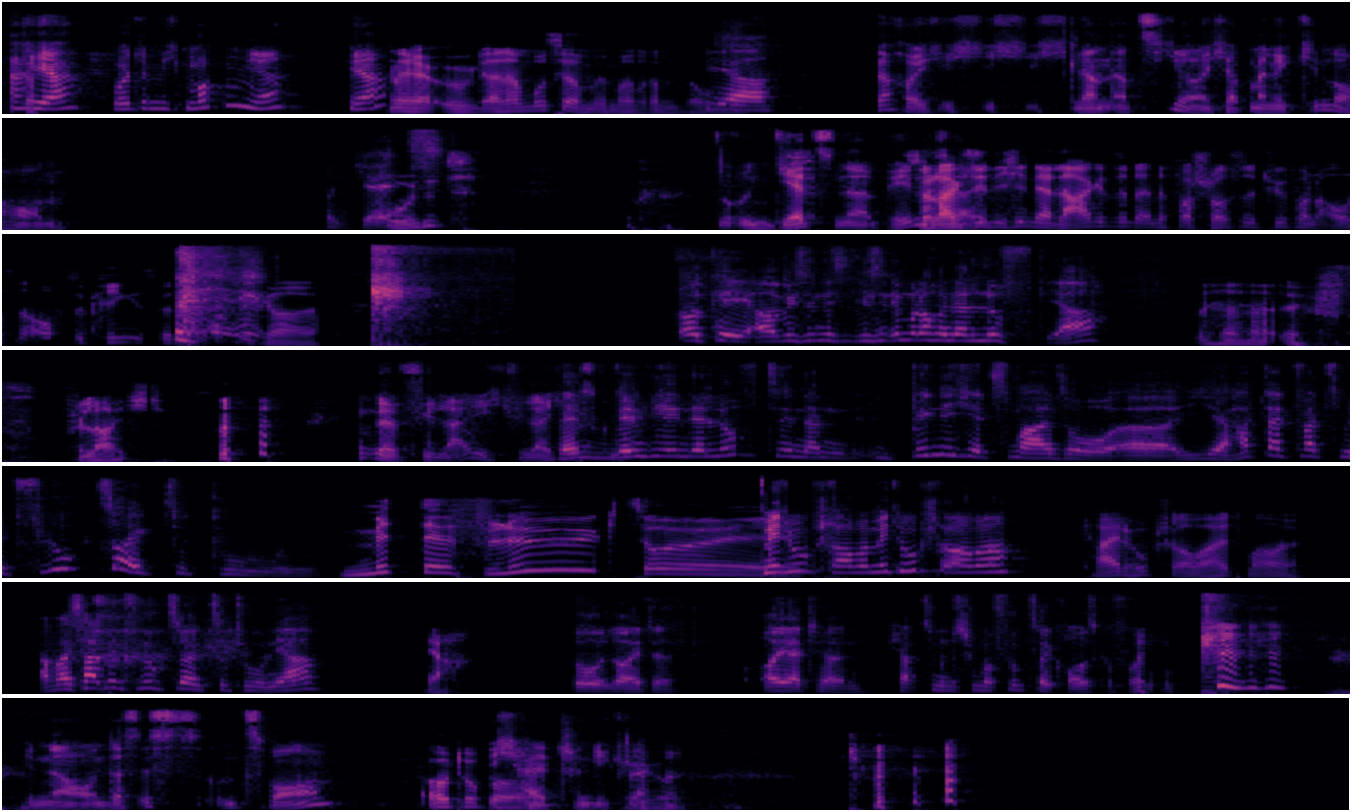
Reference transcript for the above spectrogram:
Ach ja, wollt ihr mich mobben, ja? Ja? Naja, irgendeiner muss ja immer dran laufen. Ja. Sag euch, ich, ich, ich lerne Erzieher. Ich habe meine Kinderhorn. Und jetzt? Und? Und jetzt, ne, Penis Solange halt. sie nicht in der Lage sind, eine verschlossene Tür von außen aufzukriegen, ist mir das auch egal. Okay, aber wir sind, jetzt, wir sind immer noch in der Luft, ja? Vielleicht. Ne, vielleicht, vielleicht ist Wenn, gut. wenn wir in der Luft sind, dann bin ich jetzt mal so, äh, hier, hat das was mit Flugzeug zu tun? Mit dem Flugzeug! Mit Hubschrauber, mit Hubschrauber. Kein Hubschrauber, halt's Maul. Aber es hat mit Flugzeug zu tun, ja? Ja. So, Leute, euer Turn. Ich habe zumindest schon mal Flugzeug rausgefunden. Genau, und das ist, und zwar, Autobahn. ich halte schon die Klappe.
